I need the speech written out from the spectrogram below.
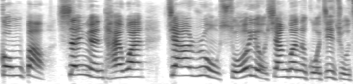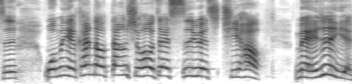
公报，声援台湾加入所有相关的国际组织。我们也看到，当时候在四月七号，美日也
